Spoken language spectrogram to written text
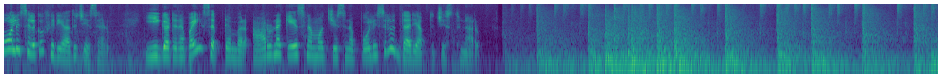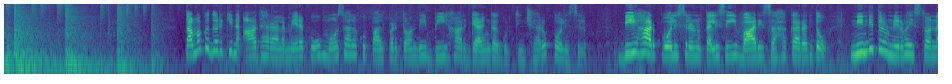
పోలీసులకు ఫిర్యాదు చేశాడు. ఈ ఘటనపై సెప్టెంబర్ ఆరున కేసు నమోదు చేసిన పోలీసులు దర్యాప్తు చేస్తున్నారు. తమకు దొరికిన ఆధారాల మేరకు మోసాలకు పాల్పడుతోంది బీహార్ గ్యాంగ్గా గుర్తించారు పోలీసులు. బీహార్ పోలీసులను కలిసి వారి సహకారంతో నిందితులు నిర్వహిస్తోన్న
